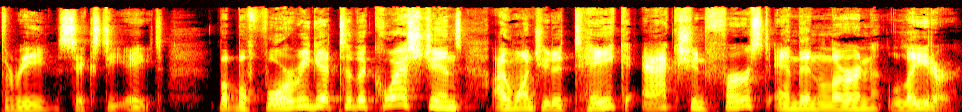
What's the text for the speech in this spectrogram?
368. But before we get to the questions, I want you to take action first and then learn later.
